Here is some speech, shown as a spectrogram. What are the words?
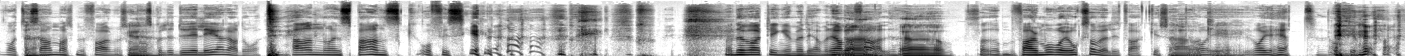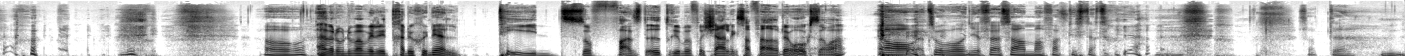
vara tillsammans med farmor. Så Ja. de skulle duellera då. Han och en spansk officer. men det vart inget med det. Men i alla Nej. fall. Ja. Så, farmor var ju också väldigt vacker. Så att det, var ju, det var ju hett. Ja, Även om det var en väldigt traditionell tid så fanns det utrymme för kärleksaffärer då också va? ja, jag tror det var ungefär samma faktiskt. Ja. Så att, eh, Mm.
